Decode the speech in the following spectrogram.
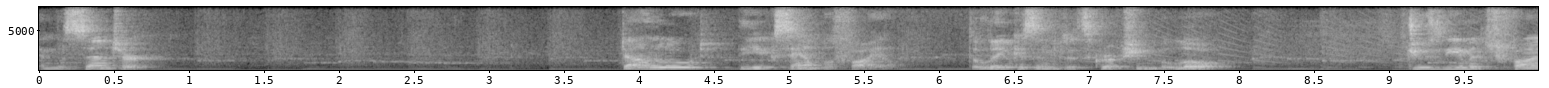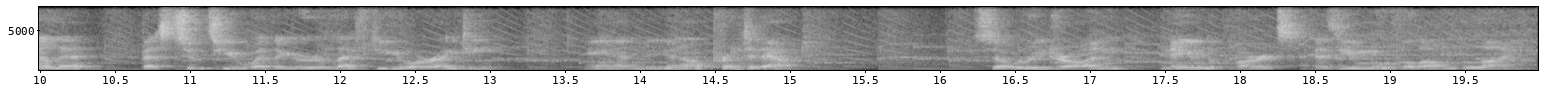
in the center. Download the example file. The link is in the description below. Choose the image file that best suits you, whether you're lefty or righty, and you know, print it out. So redraw and name the parts as you move along the line.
